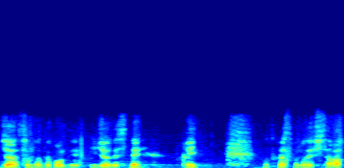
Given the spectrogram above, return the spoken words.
じゃあ、そんなところで以上ですね。はい。お疲れ様でした。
